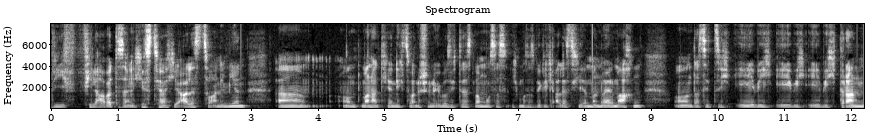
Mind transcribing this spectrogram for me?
wie viel Arbeit das eigentlich ist, ja, hier alles zu animieren. Ähm, und man hat hier nicht so eine schöne Übersicht. Das heißt, man muss das, ich muss das wirklich alles hier manuell machen. Und da sitze ich ewig, ewig, ewig dran.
